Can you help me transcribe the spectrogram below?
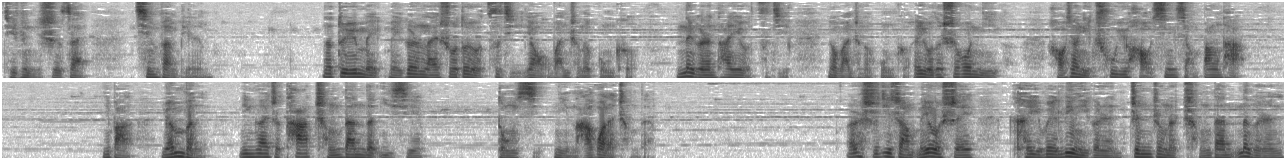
其实你是在侵犯别人。那对于每每个人来说，都有自己要完成的功课。那个人他也有自己要完成的功课。哎，有的时候你好像你出于好心想帮他，你把原本应该是他承担的一些东西，你拿过来承担。而实际上，没有谁可以为另一个人真正的承担那个人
